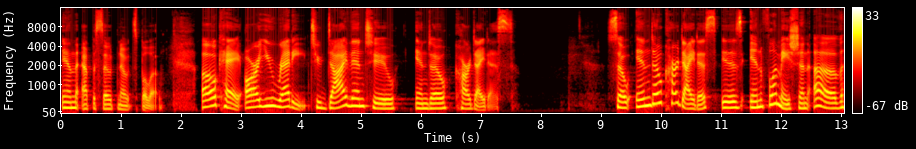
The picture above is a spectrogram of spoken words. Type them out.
in the episode notes below. Okay, are you ready to dive into endocarditis? So, endocarditis is inflammation of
